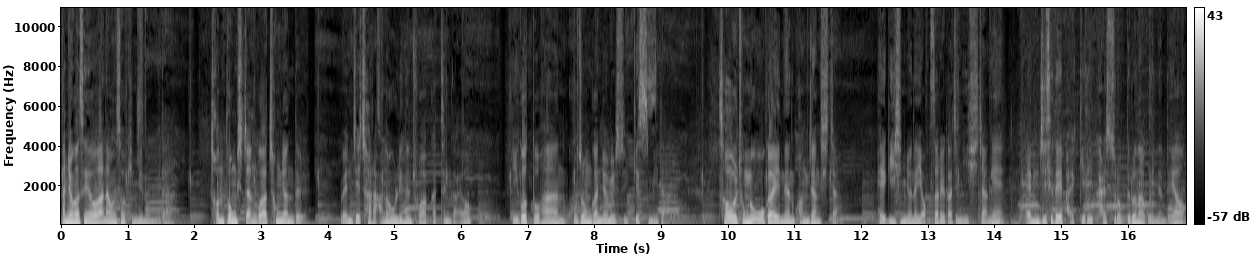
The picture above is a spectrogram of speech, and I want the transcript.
안녕하세요. 아나운서 김민호입니다. 전통시장과 청년들 왠지 잘 안 어울리는 조합 같은가요? 이것 또한 고정관념일 수 있겠습니다. 서울 종로 5가에 있는 광장시장 120년의 역사를 가진 이 시장에 MZ세대의 발길이 갈수록 늘어나고 있는데요.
